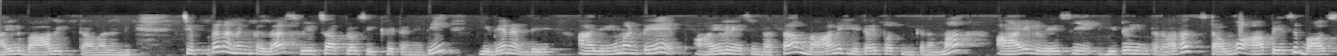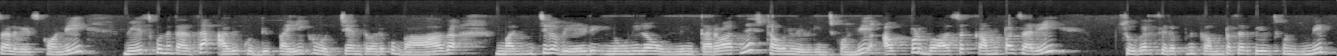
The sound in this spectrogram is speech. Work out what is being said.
ఆయిల్ బాగా హిట్ అవ్వాలండి. చెప్తాను కదా స్వీట్ షాప్లో సీక్రెట్ అనేది ఇదేనండి. వాళ్ళు ఏమంటే ఆయిల్ వేసిన తర్వాత బాగా హీట్ అయిపోతుంది కదమ్మా. ఆయిల్ వేసి హీట్ అయిన తర్వాత స్టవ్ ఆపేసి బాదుసాలు వేసుకోండి. వేసుకున్న తర్వాత అవి కొద్ది పైకి వచ్చేంత వరకు బాగా మంచిగా వేడి నూనెలో ఉండిన తర్వాతనే స్టవ్ని వెలిగించుకోండి. అప్పుడు బాస్ కంపల్సరీ షుగర్ సిరప్ని కంపల్సరీ పీల్చుకుంటుంది.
